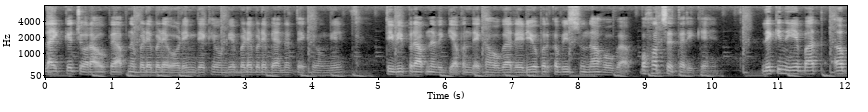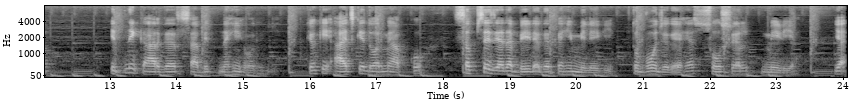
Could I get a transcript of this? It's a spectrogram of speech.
लाइक के चौराहों पे आपने बड़े बड़े होर्डिंग देखे होंगे बड़े बड़े बैनर देखे होंगे। टीवी पर आपने विज्ञापन देखा होगा रेडियो पर कभी सुना होगा, बहुत से तरीके हैं। लेकिन ये बात अब इतनी कारगर साबित नहीं हो रही है, क्योंकि आज के दौर में आपको सबसे ज़्यादा भीड़ अगर कहीं मिलेगी तो वो जगह है सोशल मीडिया या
